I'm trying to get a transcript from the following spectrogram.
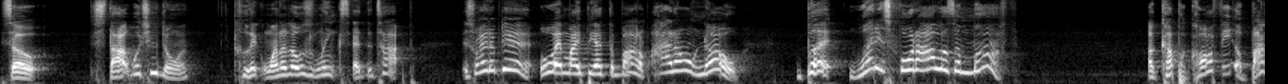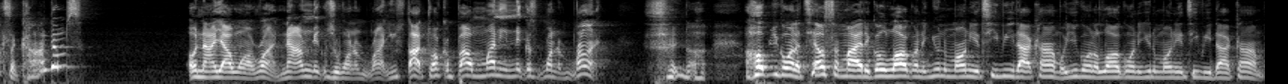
So stop what you're doing, click one of those links at the top. It's right up there, or it might be at the bottom. I don't know. But what is $4 a month? A cup of coffee? A box of condoms? Oh, now y'all want to run. Now niggas want to run. You start talking about money, niggas want to run. no. I hope you're going to tell somebody to go log on to eudaimoniatv.com or you're going to log on to eudaimoniatv.com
